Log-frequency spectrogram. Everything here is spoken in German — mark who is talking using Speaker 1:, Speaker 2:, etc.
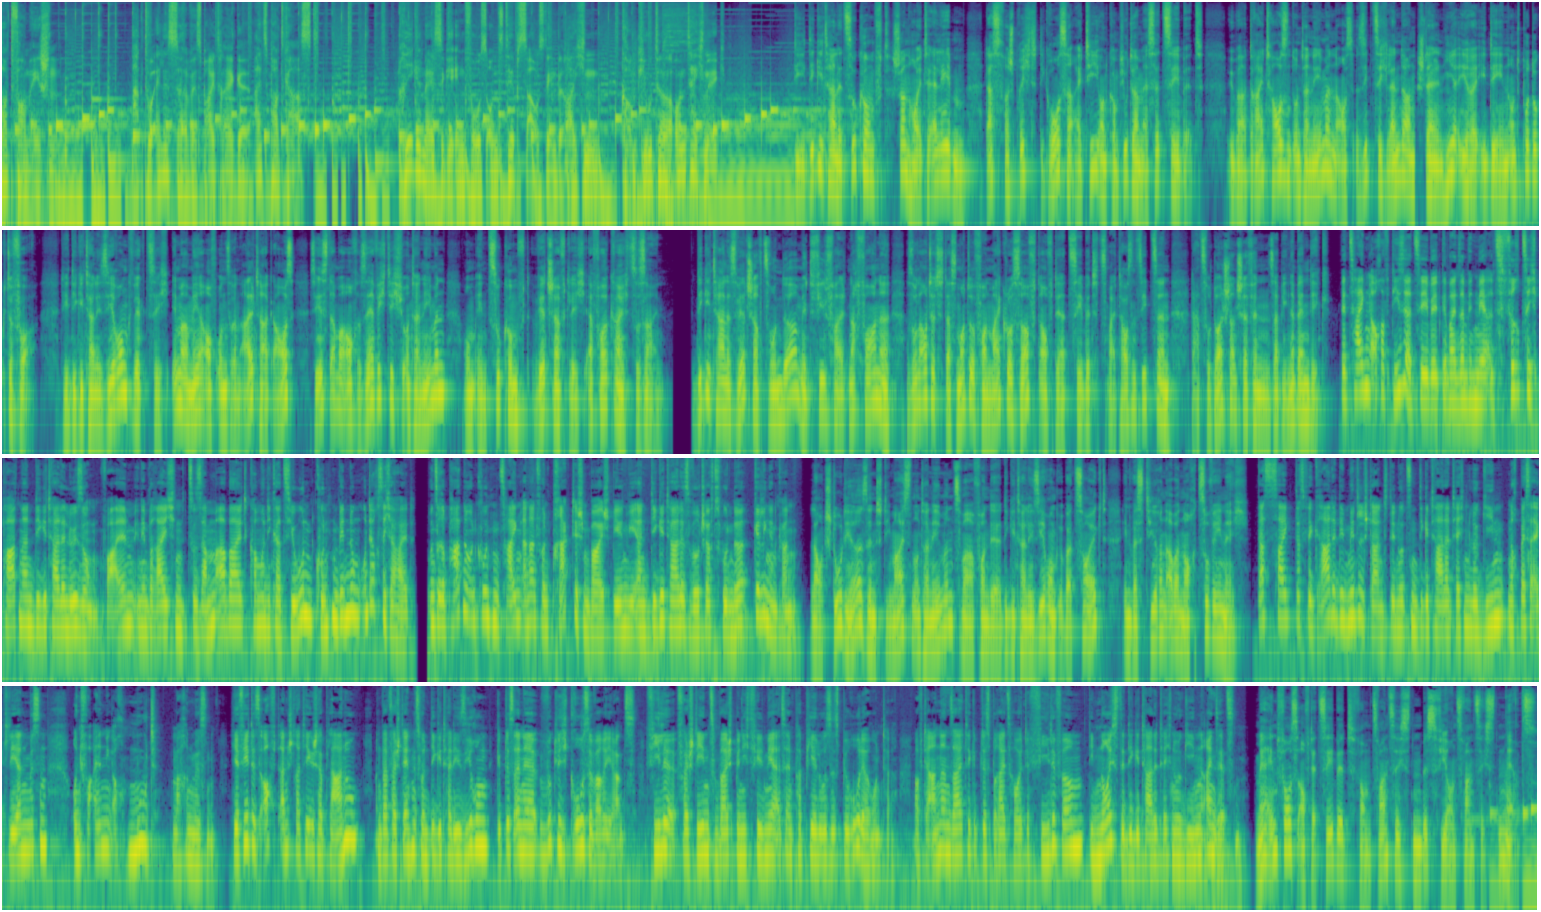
Speaker 1: Podformation. Aktuelle Servicebeiträge als Podcast. Regelmäßige Infos und Tipps aus den Bereichen Computer und Technik.
Speaker 2: Die digitale Zukunft schon heute erleben. Das verspricht die große IT- und Computermesse CeBIT. Über 3000 Unternehmen aus 70 Ländern stellen hier ihre Ideen und Produkte vor. Die Digitalisierung wirkt sich immer mehr auf unseren Alltag aus, sie ist aber auch sehr wichtig für Unternehmen, um in Zukunft wirtschaftlich erfolgreich zu sein. Digitales Wirtschaftswunder mit Vielfalt nach vorne, so lautet das Motto von Microsoft auf der CeBIT 2017. Dazu Deutschlandchefin Sabine Bendig.
Speaker 3: Wir zeigen auch auf dieser CeBIT gemeinsam mit mehr als 40 Partnern digitale Lösungen, vor allem in den Bereichen Zusammenarbeit, Kommunikation, Kundenbindung und auch Sicherheit. Unsere Partner und Kunden zeigen anhand von praktischen Beispielen, wie ein digitales Wirtschaftswunder gelingen kann.
Speaker 2: Laut Studie sind die meisten Unternehmen zwar von der Digitalisierung überzeugt, investieren aber noch zu wenig.
Speaker 3: Das zeigt, dass wir gerade dem Mittelstand den Nutzen digitaler Technologien noch besser erklären müssen und vor allen Dingen auch Mut machen müssen. Hier fehlt es oft an strategischer Planung und beim Verständnis von Digitalisierung gibt es eine wirklich große Varianz. Viele verstehen zum Beispiel nicht viel mehr als ein papierloses Büro darunter. Auf der anderen Seite gibt es bereits heute viele Firmen, die neueste digitale Technologien einsetzen.
Speaker 2: Mehr Infos auf der CeBIT vom 20. bis 24. März.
